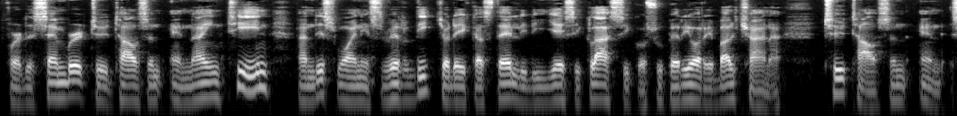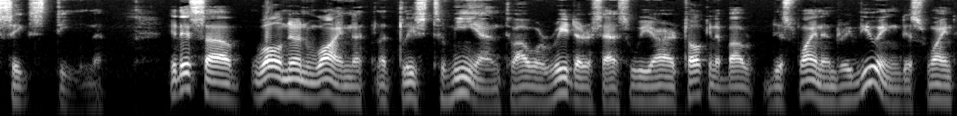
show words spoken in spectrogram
for December 2019, and this wine is Verdicchio dei Castelli di Jesi Classico Superiore Balciana 2016. It is a well-known wine, at least to me and to our readers, as we are talking about this wine and reviewing this wine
